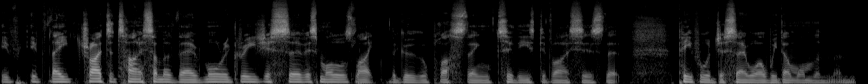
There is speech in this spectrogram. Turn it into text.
if if they tried to tie some of their more egregious service models like the Google Plus thing to these devices that people would just say well we don't want them and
